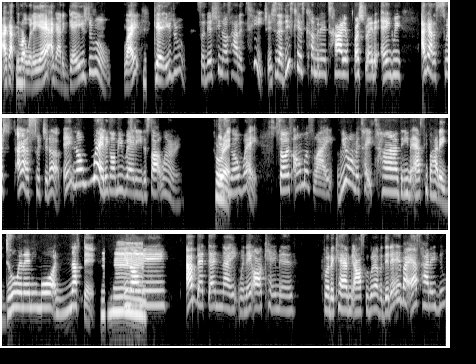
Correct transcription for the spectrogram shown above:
I got to Right. know where they at. I got to gauge the room, right? Gauge the room. So then she knows how to teach. And she said, These kids coming in tired, frustrated, angry. I gotta switch, I gotta switch it up. Ain't no way they're gonna be ready to start learning. There's Correct. no way. So it's almost like we don't even take time to even ask people how they doing anymore or nothing. You know what I Mhm. mean? I bet that night when they all came in for the Academy Oscars, whatever, did anybody ask how they doing?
